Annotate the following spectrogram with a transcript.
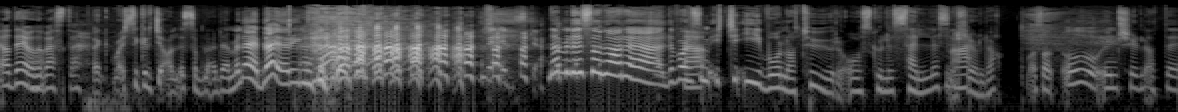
Ja, det er jo det beste. Det var sikkert ikke alle som ble det, men jeg ble ringt. Nei, men det er sånn her eh, Det var Ja. liksom ikke i vår natur å skulle selge seg sjøl, da. Det var sånn, Å, unnskyld at det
